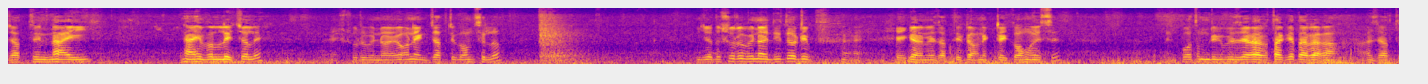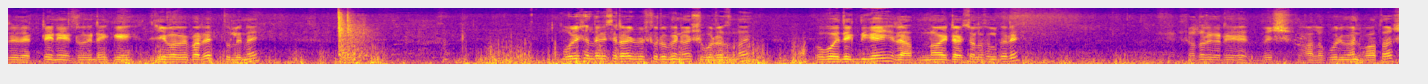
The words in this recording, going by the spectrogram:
যাত্রী নাই নাই বললেই চলে। সুরভিনয়ে অনেক যাত্রী কম ছিল। যেহেতু সুরভিনয় দ্বিতীয় ট্রিপ সেই কারণে যাত্রীটা অনেকটাই কম হয়েছে। প্রথম ট্রিপে যারা থাকে, তারা যাত্রীদের ট্রেনে ঢেকে যেভাবে পারে তুলে নেয়। বরিশাল থেকে সেটা আসবে সুরভিনয় শুভরাজ নয়। উভয় দিক দিকেই রাত নয়টায় চলাচল করে। সদরঘাটে বেশ ভালো পরিমাণ বাতাস।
